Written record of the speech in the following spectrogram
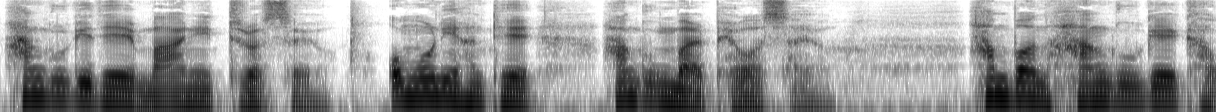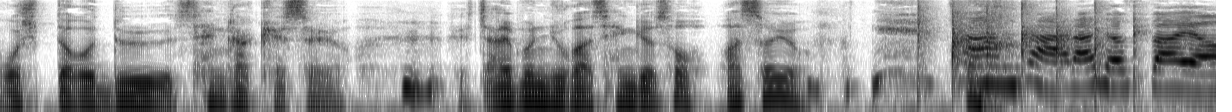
한국에 대해 많이 들었어요. 어머니한테 한국말 배웠어요. 한번 한국에 가고 싶다고 늘 생각했어요. 짧은 휴가 생겨서 왔어요. 참 잘하셨어요.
